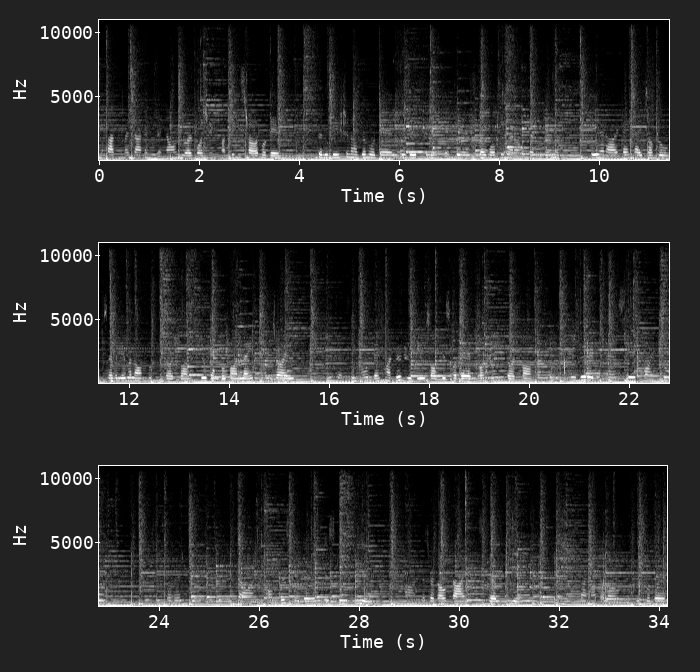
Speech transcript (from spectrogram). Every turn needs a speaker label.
Speaker 1: welcome back to my channel and now you are watching a 3 star hotel. The location of the hotel is excellent and guests love walking around the neighborhood. There are 10 types of rooms available on booking.com. You can book online and enjoy it. You can see more than 100 reviews of this hotel on booking.com. Its review rating is 8.2 checkout time is 12 p.m. Pets are not allowed in this hotel.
